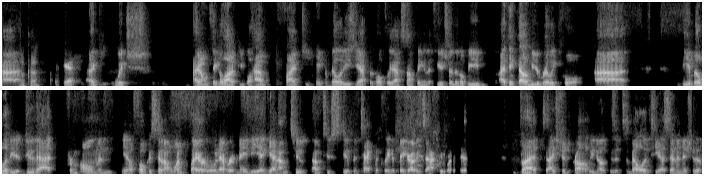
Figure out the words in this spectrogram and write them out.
Uh, okay. Get, which I don't think a lot of people have 5G capabilities yet, but hopefully that's something in the future that'll be. I think that'll be really cool. Uh, the ability to do that from home and you know focus in on one player or whatever it may be. Again, I'm too I'm too stupid technically to figure out exactly what it is, but I should probably know because it's a Bell and TSN initiative.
